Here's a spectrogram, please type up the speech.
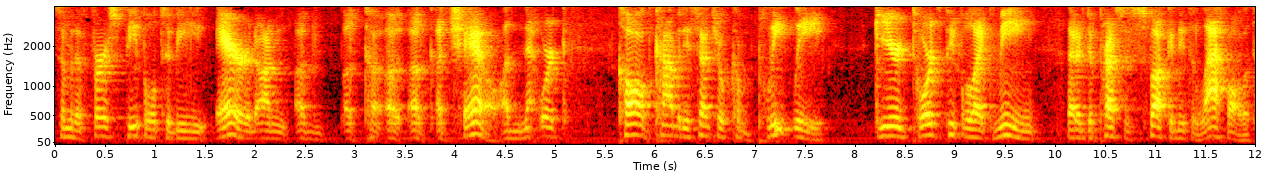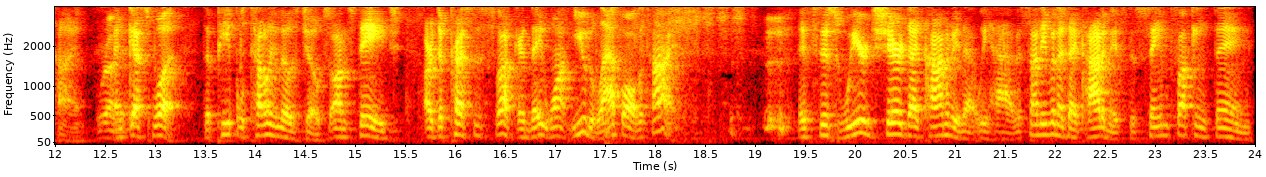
Some of the first people to be aired on a, a, a, a, a channel, a network called Comedy Central, completely geared towards people like me that are depressed as fuck and need to laugh all the time. Right. And guess what? The people telling those jokes on stage are depressed as fuck and they want you to laugh all the time. It's this weird shared dichotomy that we have. It's not even a dichotomy. It's the same fucking thing,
